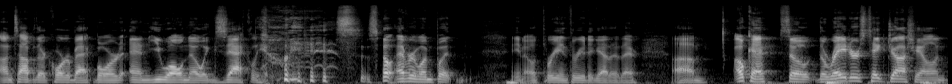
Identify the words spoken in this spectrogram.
on top of their quarterback board, and you all know exactly who it is. So everyone put you know three and three together there. Um, okay, so the Raiders take Josh Allen.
